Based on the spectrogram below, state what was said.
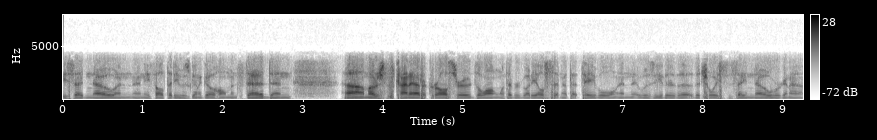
he said no, and and he thought that he was going to go home instead. And um, I was just kind of at a crossroads along with everybody else sitting at that table, and it was either the the choice to say no, we're gonna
